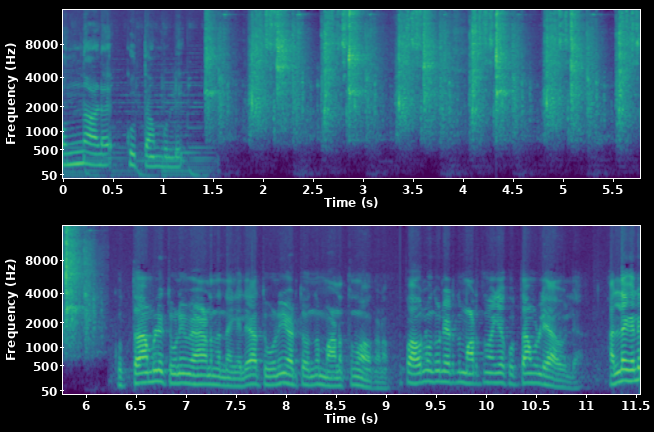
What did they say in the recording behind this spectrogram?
ഒന്നാണ് കുത്താമ്പുള്ളി. കുത്താമ്പുള്ളി തുണി വേണമെന്നുണ്ടെങ്കിൽ ആ തുണി എടുത്തൊന്ന് മണത്ത് നോക്കണം. പൗർണമി തുണി എടുത്ത് മണത്ത് നോക്കിയാൽ കുത്താമ്പുള്ളി ആവില്ല. അല്ലെങ്കിൽ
